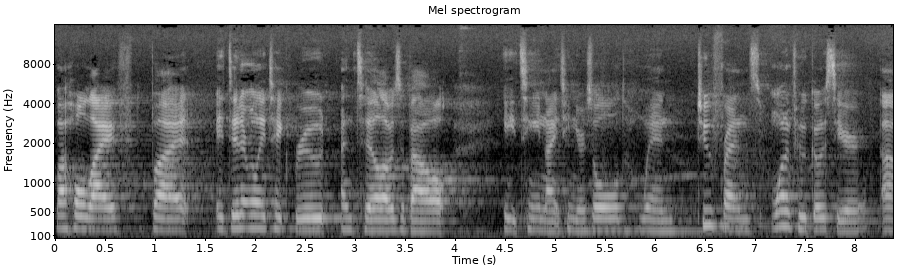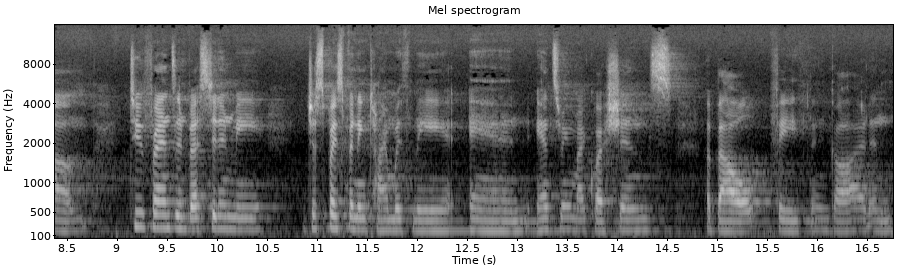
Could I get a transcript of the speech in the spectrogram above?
my whole life, but it didn't really take root until I was about 18, 19 years old when two friends, one of who goes here, um, two friends invested in me just by spending time with me and answering my questions about faith and God. And,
